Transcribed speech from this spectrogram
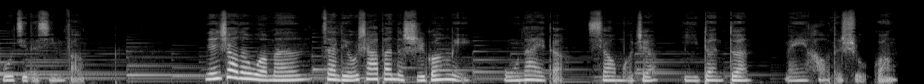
孤寂的心房。年少的我们在流沙般的时光里，无奈地消磨着一段段美好的曙光。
